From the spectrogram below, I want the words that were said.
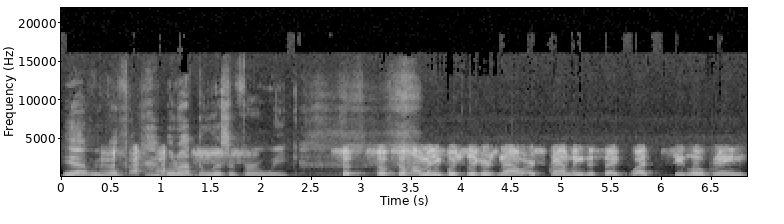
Yeah, we won't. won't have to listen for a week. So, so, so how many bush leaguers now are scrambling to say, "What? CeeLo Green?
